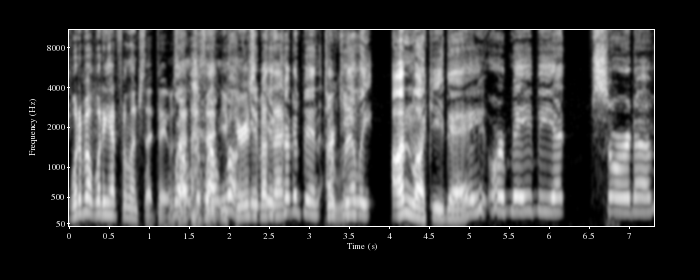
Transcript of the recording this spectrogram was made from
what about what he had for lunch that day? Was well, that, well, that you look, curious it, about it that? could have been Turkey? a really unlucky day, or maybe it sort of.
